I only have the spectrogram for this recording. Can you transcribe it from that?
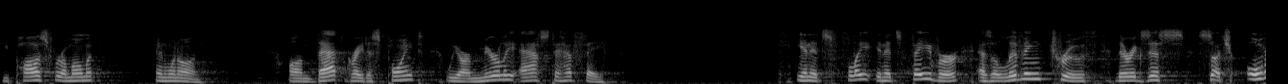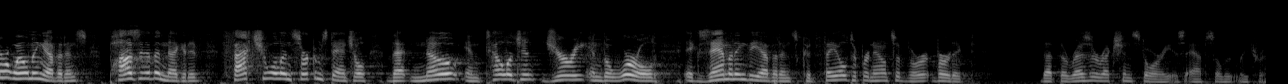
He paused for a moment and went on. On that greatest point, we are merely asked to have faith in its, fla- in its favor as a living truth, there exists such overwhelming evidence, positive and negative, factual and circumstantial, that no intelligent jury in the world examining the evidence could fail to pronounce a ver- verdict that the resurrection story is absolutely true.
